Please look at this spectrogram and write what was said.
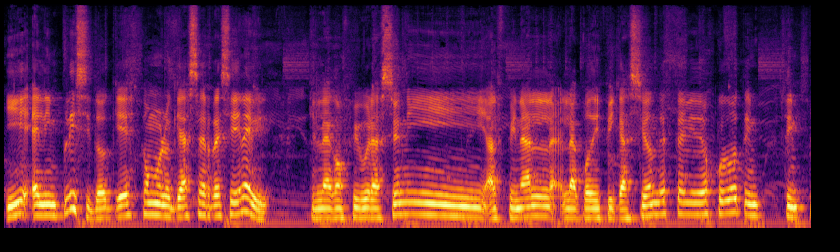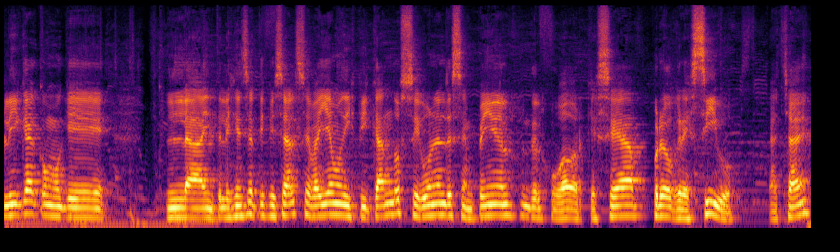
Y el implícito, que es como lo que hace Resident Evil. Que la configuración y al final la codificación de este videojuego te implica como que la inteligencia artificial se vaya modificando según el desempeño del, jugador, que sea progresivo, ¿cachai?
